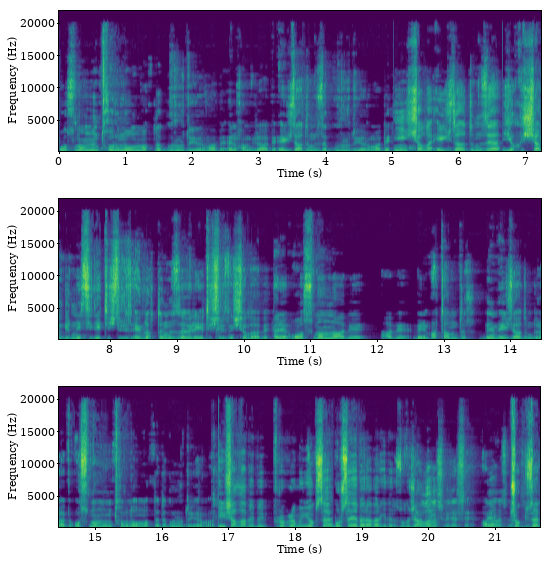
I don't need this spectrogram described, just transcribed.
Osmanlı'nın torunu olmakla gurur duyuyorum abi. Elhamdülillah abi. Ecdadımızla gurur duyuyorum abi. İnşallah ecdadımıza yakışan bir nesil yetiştiririz. Evlatlarımızı da öyle yetiştiririz inşallah abi. Hani Osmanlı abi Abi benim atamdır, benim ecdadımdır abi. Osmanlı'nın torunu olmakla da gurur duyuyorum abi. İnşallah bir, bir programın yoksa Bursa'ya beraber gideriz. Ulu Cami'ye. Allah nasip ederse. Allah nasip ederse. çok güzel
